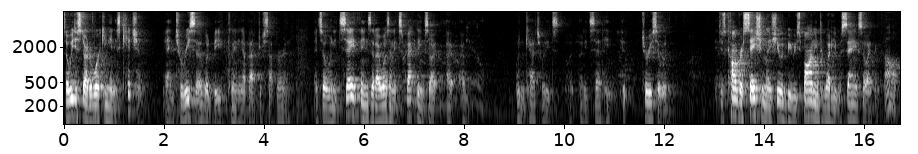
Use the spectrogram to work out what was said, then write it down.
So we just started working in his kitchen, and Teresa would be cleaning up after supper. And, and so when he'd say things that I wasn't expecting, so I, I, I wouldn't catch what he'd, what he'd said, he, it, Teresa would, just conversationally, she would be responding to what he was saying. So I think, oh,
